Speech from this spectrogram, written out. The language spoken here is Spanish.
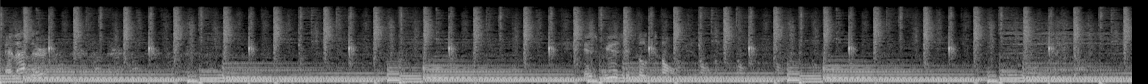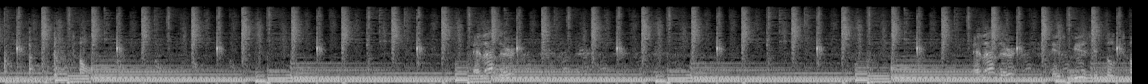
Another is musical tone. Tone. Another Another is musical tone.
